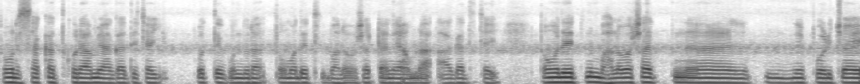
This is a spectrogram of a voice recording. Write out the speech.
তোমাদের সাক্ষাৎ করে আমি আগাতে চাই প্রত্যেক বন্ধুরা। তোমাদের ভালোবাসার টানে আমরা আগাতে চাই। তোমাদের ভালোবাসার পরিচয়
